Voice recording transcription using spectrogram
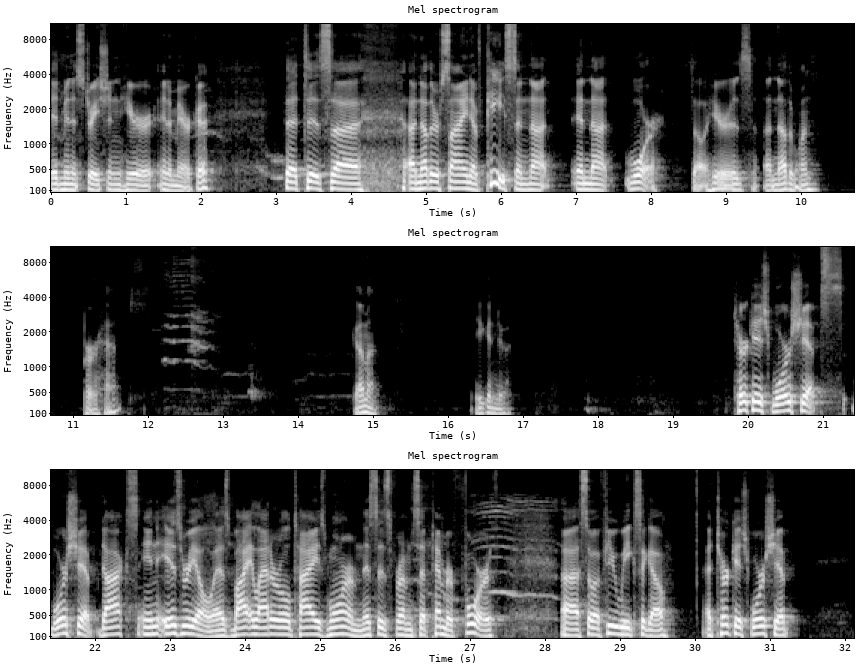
administration here in America. That is uh, another sign of peace and not and not war. So here is another one, perhaps. Come on. You can do it. Turkish warships, warship docks in Israel as bilateral ties warm. This is from September 4th, uh, so a few weeks ago. A Turkish warship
